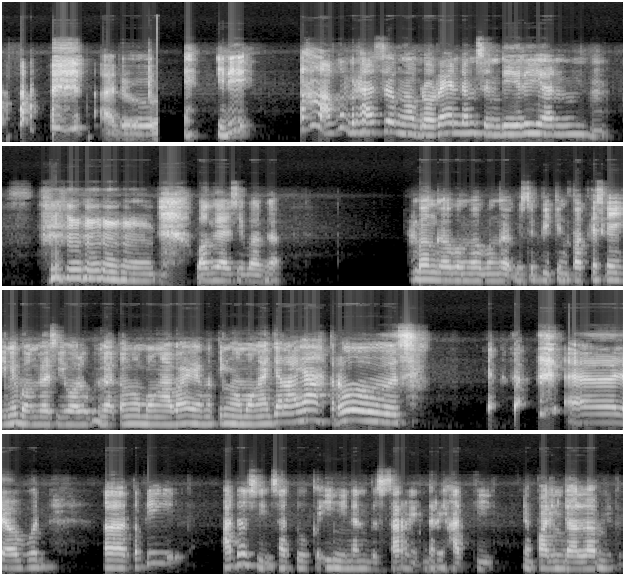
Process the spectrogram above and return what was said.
Aduh. Eh ini ah aku berhasil ngobrol random sendirian bangga sih bangga bangga bangga bangga bisa bikin podcast kayak gini bangga sih walaupun nggak tahu ngomong apa ya penting ngomong aja lah ya terus eh, ya ampun. Uh, tapi ada sih satu keinginan besar nih dari hati yang paling dalam itu.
